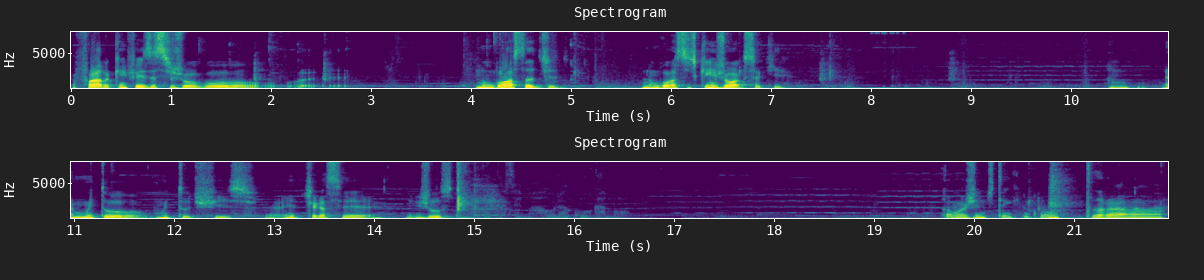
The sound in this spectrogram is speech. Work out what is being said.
Eu falo, quem fez esse jogo não gosta de não gosta de quem joga isso aqui. É muito, muito difícil. É, chega a ser injusto. Então, a gente tem que encontrar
